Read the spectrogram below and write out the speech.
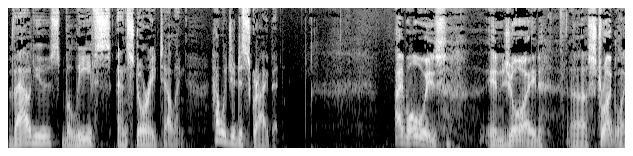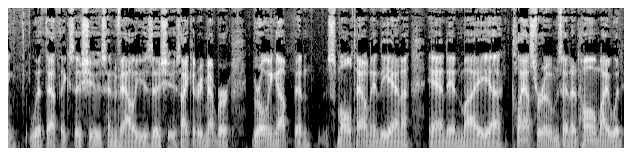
values, beliefs, and storytelling. How would you describe it? I've always enjoyed uh, struggling with ethics issues and values issues. I can remember growing up in small town Indiana, and in my uh, classrooms and at home, I would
